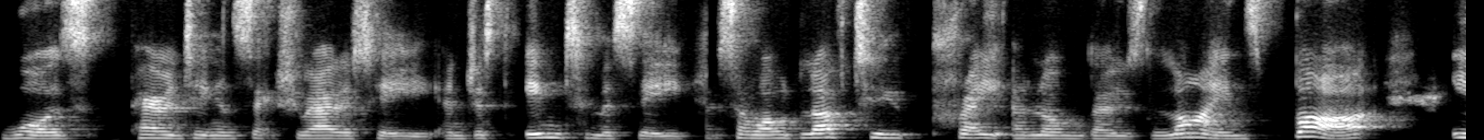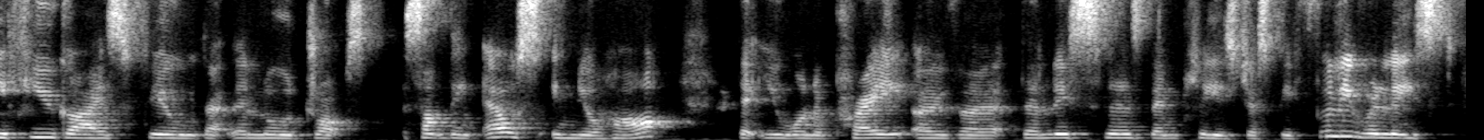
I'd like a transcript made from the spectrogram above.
was parenting and sexuality and just intimacy. So I would love to pray along those lines. But if you guys feel that the Lord drops something else in your heart that you want to pray over the listeners, then please just be fully released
